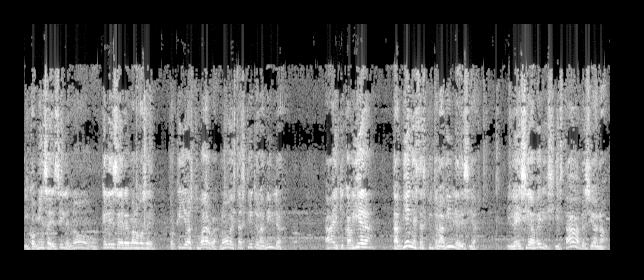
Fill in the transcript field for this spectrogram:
y comienza a decirle, ¿no? ¿Qué le dice el hermano José? ¿Por qué llevas tu barba? No, está escrito en la Biblia. Ah, y tu cabellera también está escrito en la Biblia, decía. Y le decía, a ver, ¿y si estaba, pues, sí o no?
